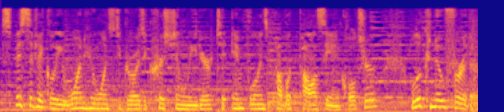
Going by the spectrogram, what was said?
Specifically, one who wants to grow as a Christian leader to influence public policy and culture? Look no further.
